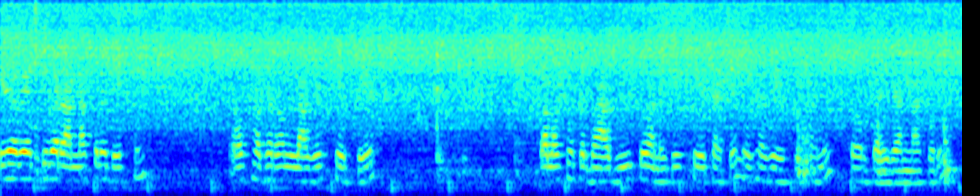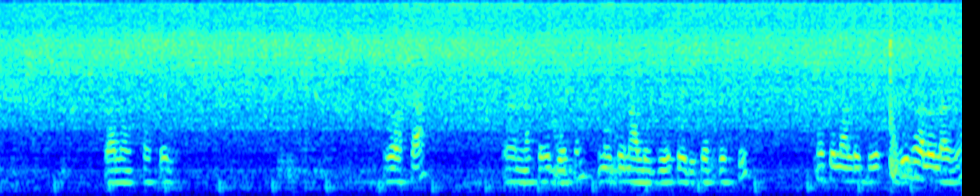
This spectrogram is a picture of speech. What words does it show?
এইভাবে একটিবার রান্না করে দেখুন। অসাধারণ লাগে খেতে। কলার সাথে ভাজি তো অনেকে খেয়ে থাকেন, এভাবে একটুখানি তরকারি রান্না করে। কলার সাথে রসা রান্না করে দেখুন নতুন আলু দিয়ে তৈরি করতেছি। নতুন আলু দিয়ে খুবই ভালো লাগে।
